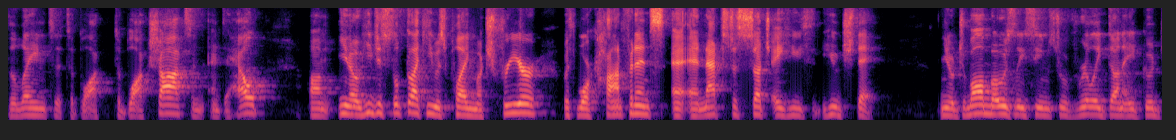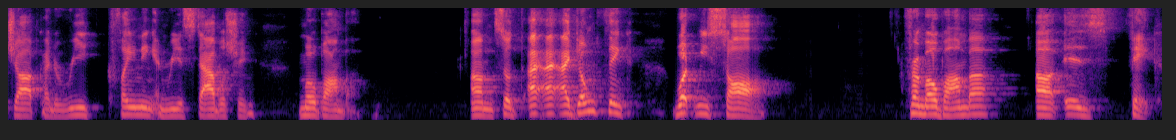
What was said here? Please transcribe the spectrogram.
the lane to, to block to block shots and, and to help. Um, you know, he just looked like he was playing much freer with more confidence, and, and that's just such a huge, huge thing. You know, Jamahl Mosley seems to have really done a good job kind of reclaiming and reestablishing Mo Bamba. Um, so I, I don't think what we saw from Mo Bamba uh, is fake.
